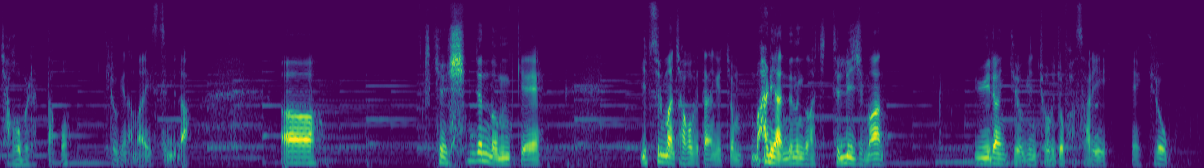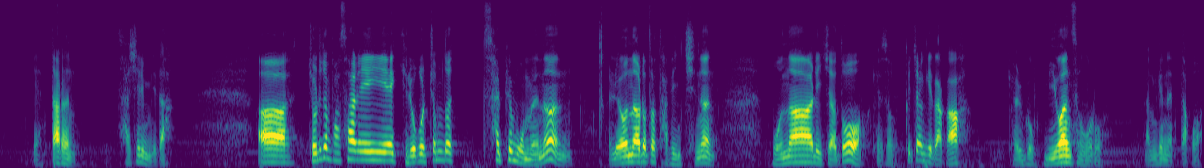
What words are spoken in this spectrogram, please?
작업을 했다고 기록이 남아 있습니다. 어, 그렇게 10년 넘게 입술만 작업했다는 게 좀 말이 안 되는 것 같이 들리지만 유일한 기록인 조르조 바사리의 기록에 따른 사실입니다. 아, 조르조 바사리의 기록을 좀 더 살펴보면 은 레오나르도 다빈치는 모나리자도 계속 끄적이다가 결국 미완성으로 남겨냈다고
